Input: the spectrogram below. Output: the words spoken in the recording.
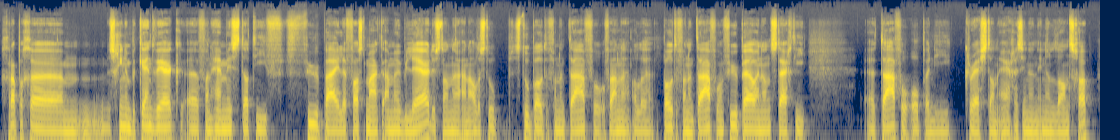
grappige, mm, misschien een bekend werk eh, van hem is dat hij vuurpijlen vastmaakt aan meubilair. Dus dan eh, aan alle stoel, stoelpoten van een tafel of aan alle poten van een tafel een vuurpijl en dan stijgt die tafel op en die crasht dan ergens in een, in een landschap.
